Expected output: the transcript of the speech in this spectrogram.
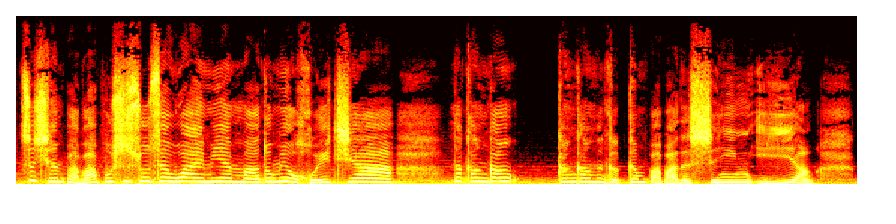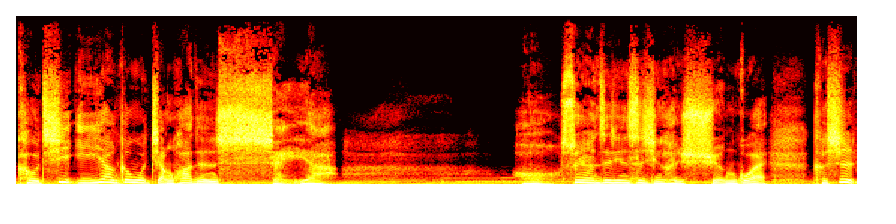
之前爸爸不是说在外面吗？都没有回家。那刚刚……”刚刚那个跟爸爸的声音一样，口气一样，跟我讲话的人是谁呀？哦，虽然这件事情很玄怪，可是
